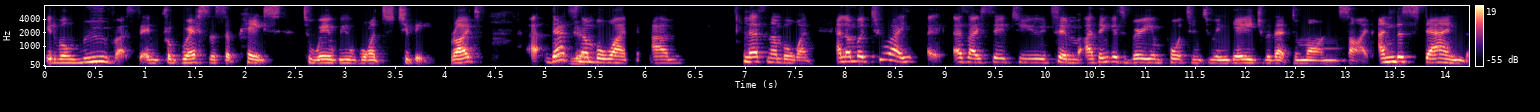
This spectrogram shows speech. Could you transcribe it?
it will move us and progress us apace to where we want to be, right? Uh, that's yeah. number one. Um, that's number one. And number two, I, as I said to you, Tim, I think it's very important to engage with that demand side, understand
